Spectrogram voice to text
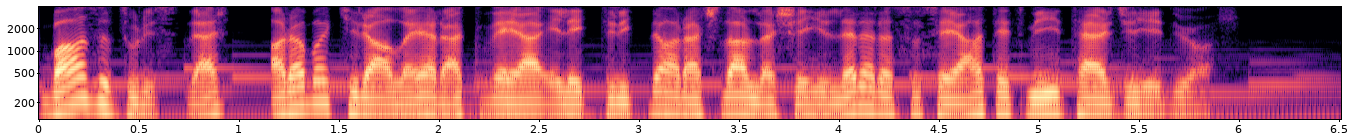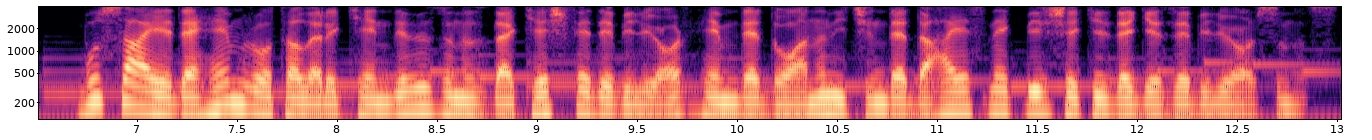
Bazı turistler, araba kiralayarak veya elektrikli araçlarla şehirler arası seyahat etmeyi tercih ediyor. Bu sayede hem rotaları kendi hızınızda keşfedebiliyor hem de doğanın içinde daha esnek bir şekilde gezebiliyorsunuz.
